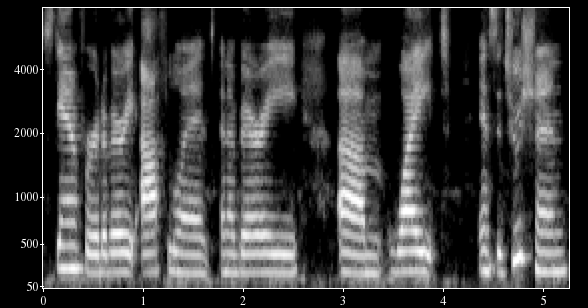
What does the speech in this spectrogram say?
stanford a very affluent and a very um, white institution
